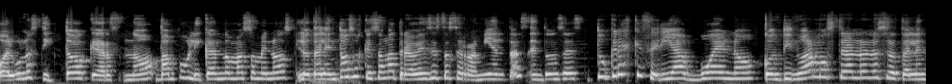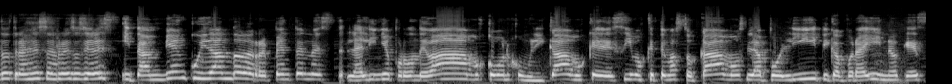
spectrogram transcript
o algunos TikTokers, ¿no? Van publicando más o menos lo talentosos que son a través de estas herramientas. Entonces, ¿tú crees que sería bueno continuar mostrando nuestro talento a través de esas redes sociales y también cuidando de repente nuestra, la línea por donde vamos, cómo nos comunicamos, qué decimos, qué temas tocamos, la política por ahí, ¿no? Que es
